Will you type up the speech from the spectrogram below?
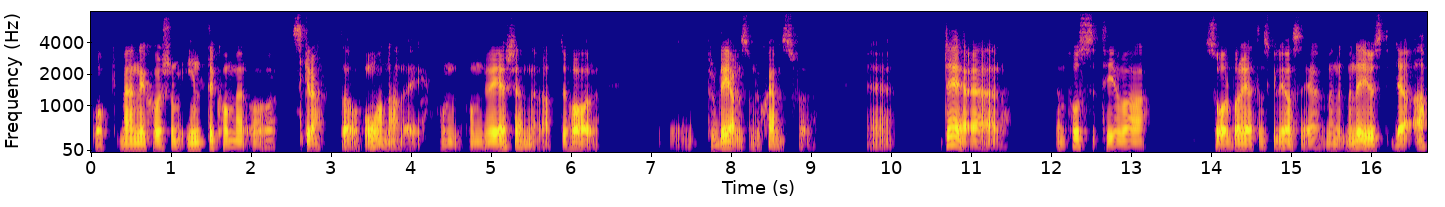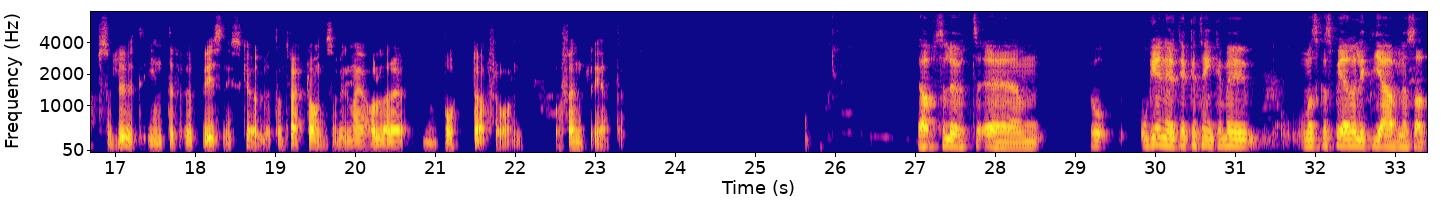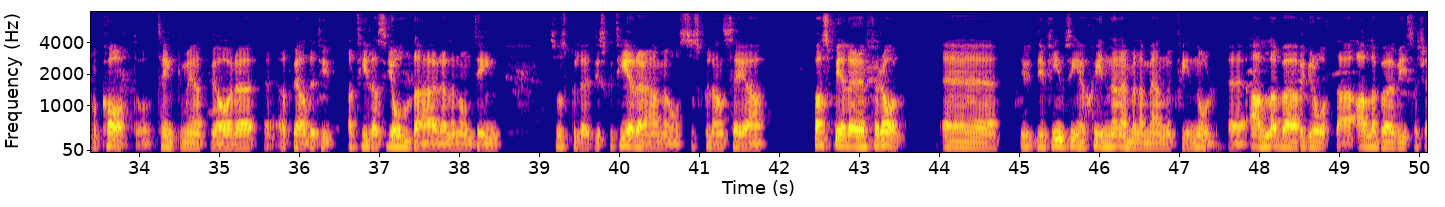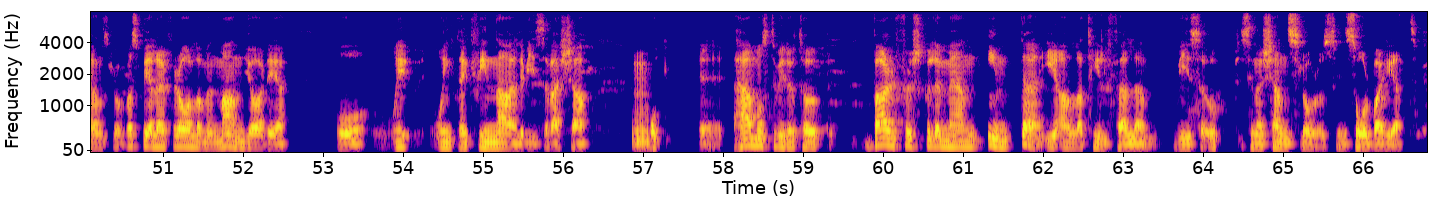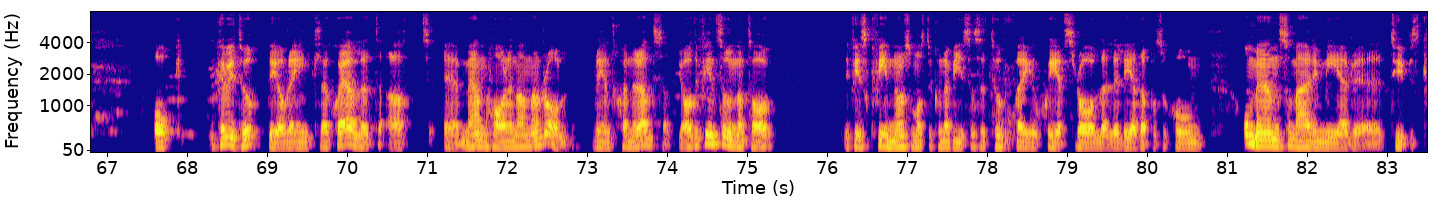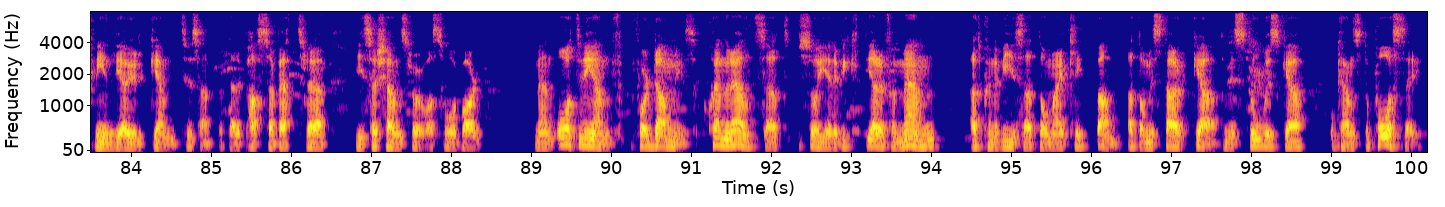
och människor som inte kommer att skratta och håna dig om, om du erkänner att du har eh, problem som du skäms för. Eh, det är den positiva sårbarheten skulle jag säga. Men, men det är just, det är absolut inte för uppvisnings skull utan tvärtom så vill man ju hålla det borta från offentligheten. Ja, absolut. Um, och, och grejen är att jag kan tänka mig, om man ska spela lite djävulens advokat då, tänker mig att vi, har, eh, att vi hade typ Attilas Jolda här eller någonting som skulle diskutera det här med oss så skulle han säga vad spelar det för roll? Eh, det, det, finns inga skillnader mellan män och kvinnor. Eh, alla behöver gråta, alla behöver visa känslor. Vad spelar det för roll om en man gör det och, och, och inte en kvinna eller vice versa? Mm. Och eh, här måste vi då ta upp varför skulle män inte i alla tillfällen visa upp sina känslor och sin sårbarhet? Och då kan vi ta upp det av det enkla skälet att eh, män har en annan roll rent generellt sett. Ja, det finns undantag. Det finns kvinnor som måste kunna visa sig tuffa i en chefsroll eller ledarposition och män som är i mer eh, typiskt kvinnliga yrken, till exempel där det passar bättre, visa känslor och vara sårbar. Men återigen, for dummies, generellt sett så är det viktigare för män att kunna visa att de är klippan, att de är starka, att de är stoiska och kan stå på sig.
